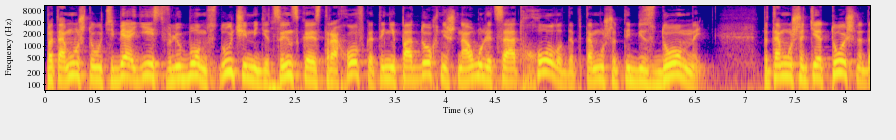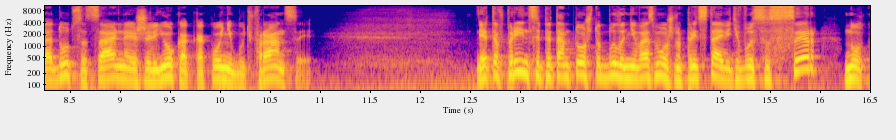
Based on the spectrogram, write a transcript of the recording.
Потому что у тебя есть в любом случае медицинская страховка, ты не подохнешь на улице от холода, потому что ты бездомный, потому что тебе точно дадут социальное жилье, как какой-нибудь Франции – это, в принципе, там то, что было невозможно представить в СССР, но,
